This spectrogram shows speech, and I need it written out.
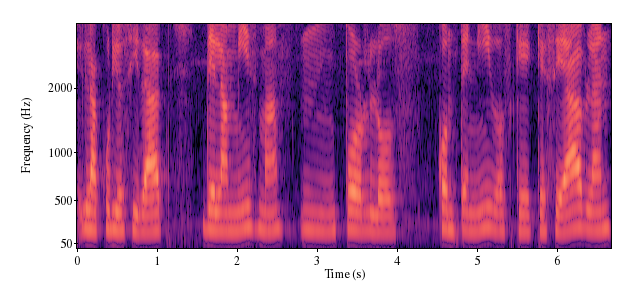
la, curiosidad de la misma mm, por los contenidos que, que se hablan.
